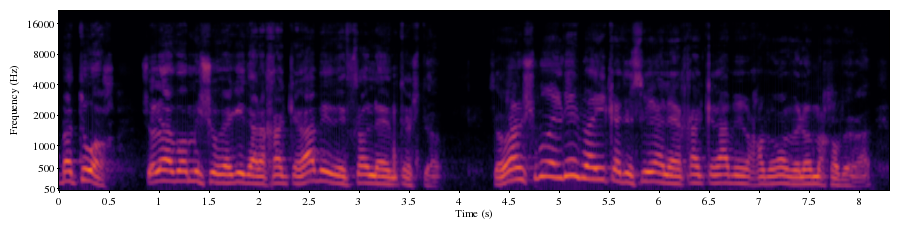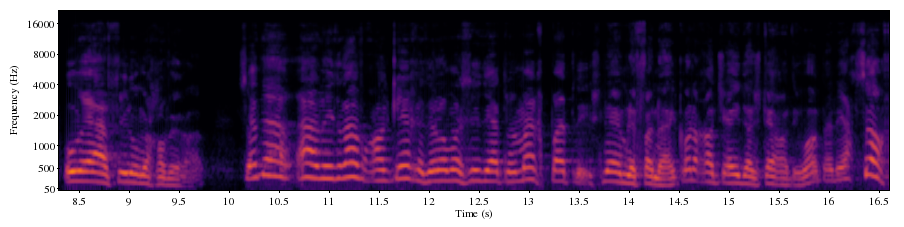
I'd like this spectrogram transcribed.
בטוח, שלא יבוא מישהו ויגיד הלכה כרבי ויפסול להם את השטר. אמר שמואל דילמה איכא דסבירא להלכה כרבי מחברו ולא מחבריו, והיה אפילו מחבריו. סבר, אה, מדרב חכך, זה לא מסעיד דיית מה אכפת לי? שניהם לפניי, כל אחד שיעיד על שתי חתימות, אני אחסוך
